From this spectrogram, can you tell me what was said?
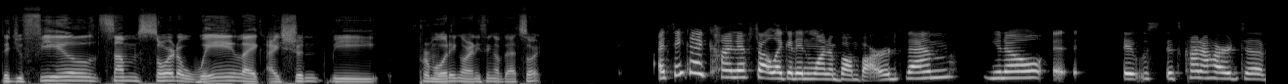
did you feel some sort of way like I shouldn't be promoting or anything of that sort I think I kind of felt like I didn't want to bombard them. You know, it, it was it's kind of hard to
